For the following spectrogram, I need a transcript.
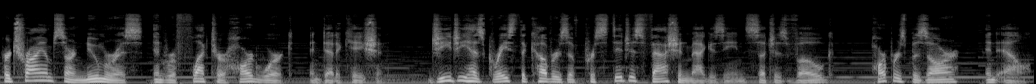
Her triumphs are numerous and reflect her hard work and dedication. Gigi has graced the covers of prestigious fashion magazines such as Vogue, Harper's Bazaar, and Elle.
